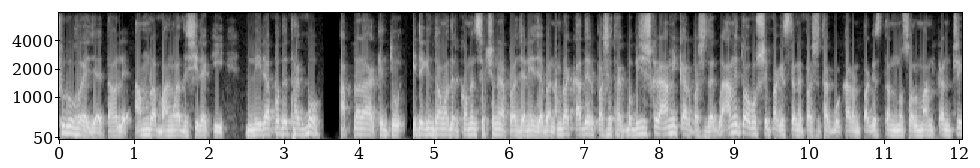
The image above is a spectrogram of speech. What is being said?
শুরু হয়ে যায়, তাহলে আমরা বাংলাদেশিরা কি নিরাপদে থাকব? আপনারা কিন্তু, এটা কিন্তু আমাদের কমেন্ট সেকশনে আপনারা জানিয়ে যাবেন, আমরা কাদের পাশে থাকব, বিশেষ করে আমি কার পাশে থাকব? আমি তো অবশ্যই পাকিস্তানের পাশে থাকব, কারণ পাকিস্তান মুসলমান কান্ট্রি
